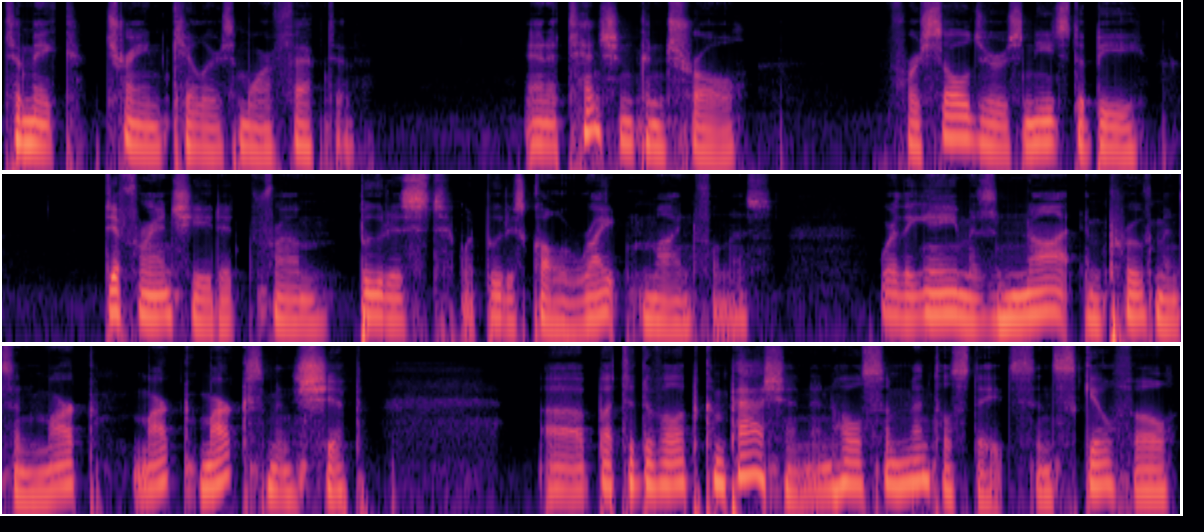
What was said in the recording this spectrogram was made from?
to make trained killers more effective. And attention control for soldiers needs to be differentiated from Buddhist, what Buddhists call right mindfulness, where the aim is not improvements in mark, mark, marksmanship, uh, but to develop compassion and wholesome mental states and skillful,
